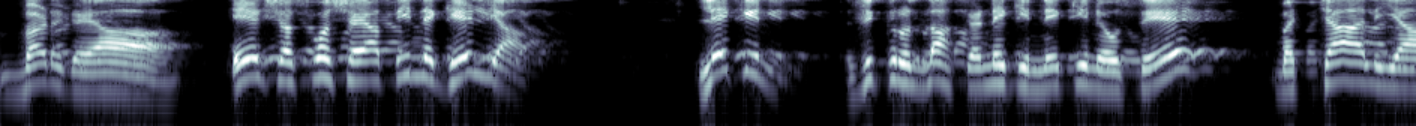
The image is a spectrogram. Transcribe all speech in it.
बढ़ गया। एक शख्स को शयातीन ने घेर लिया। लेकिन जिक्रुल्लाह करने की नेकी ने उसे बचा लिया।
